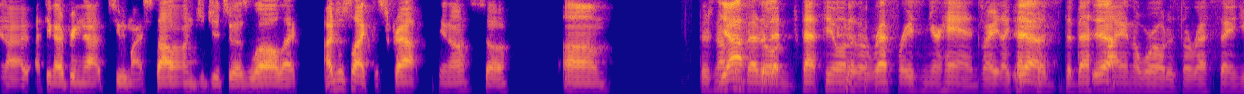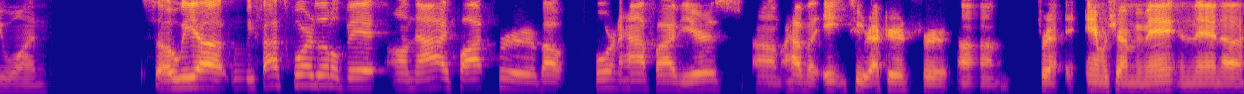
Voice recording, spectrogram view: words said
and I, I think I bring that to my style in jiu-jitsu as well. Like I just like to scrap, you know. So um, there's nothing yeah, better so, than that feeling of the ref raising your hands, right? Like that's yeah, the, the best yeah. high in the world is the ref saying you won. So we uh we fast forward a little bit on that. I fought for about four and a half, five years. Um, I have an eight and two record for um for amateur MMA, and then uh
